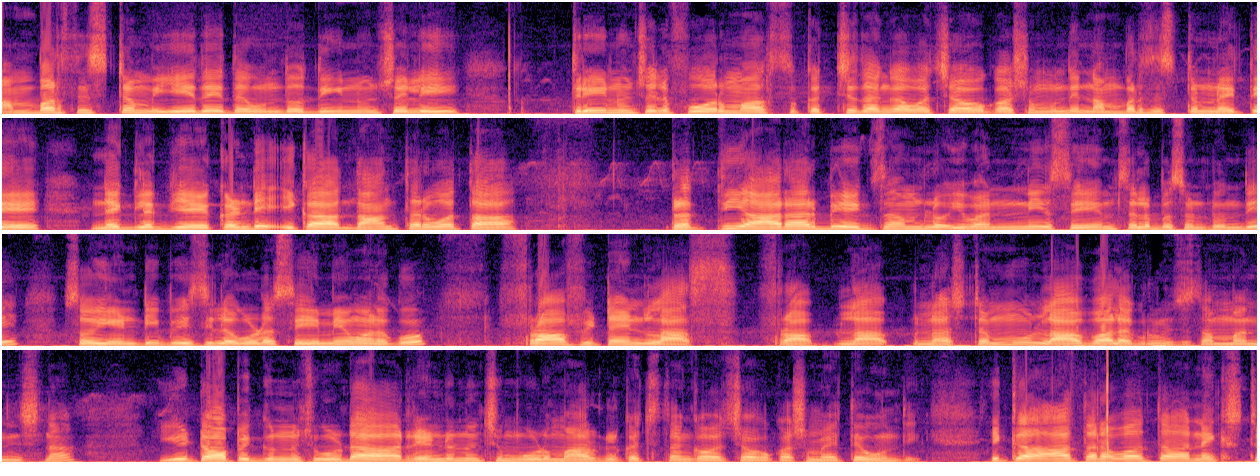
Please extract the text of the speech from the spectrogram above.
number system ఏదైతే ఉందో దీని నుంచి త్రీ నుంచి ఫోర్ మార్క్స్ ఖచ్చితంగా వచ్చే అవకాశం ఉంది. నంబర్ సిస్టమ్ని అయితే నెగ్లెక్ట్ చేయకండి. ఇక దాని తర్వాత ప్రతి ఆర్ఆర్బి ఎగ్జామ్లో ఇవన్నీ సేమ్ సిలబస్ ఉంటుంది. సో ఎన్టీపీసీలో కూడా సేమే మనకు. ప్రాఫిట్ అండ్ లాస్ ఫ్రా లా నష్టము లాభాల గురించి సంబంధించిన ఈ టాపిక్ నుంచి కూడా రెండు నుంచి మూడు మార్కులు ఖచ్చితంగా వచ్చే అవకాశం అయితే ఉంది. ఇక ఆ తర్వాత నెక్స్ట్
